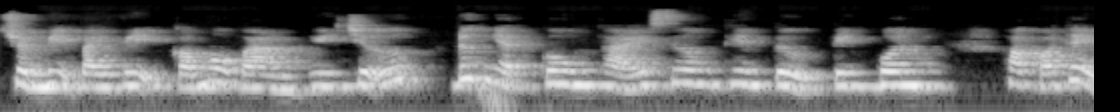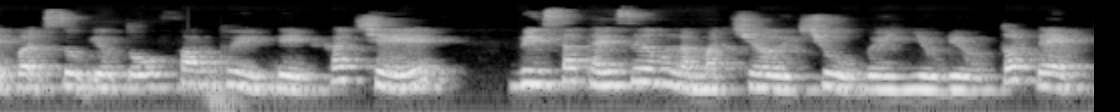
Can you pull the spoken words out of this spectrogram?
Chuẩn bị bài vị có màu vàng ghi chữ Đức Nhật Cung Thái Dương Thiên Tử Tinh Quân hoặc có thể vận dụng yếu tố phong thủy để khắc chế. Vì sao Thái Dương là mặt trời chủ về nhiều điều tốt đẹp,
